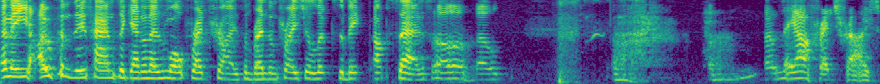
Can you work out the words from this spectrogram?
And he opens his hands again, and there's more French fries. And Brendan Fraser looks a bit upset. Oh, well, um, they are French fries.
